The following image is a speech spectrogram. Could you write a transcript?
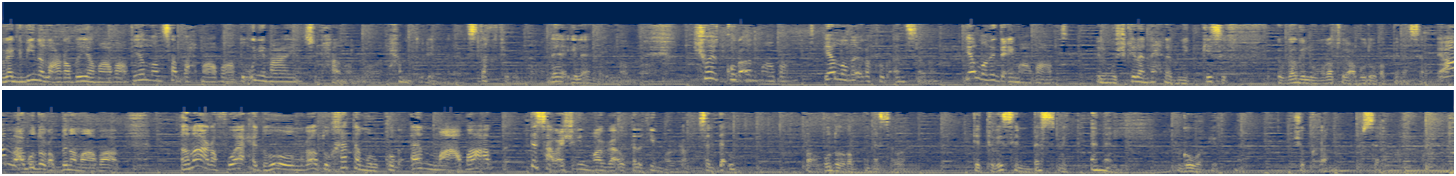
راكبين العربية مع بعض. يلا نسبح مع بعض. قولي معايا. سبحان الله. الحمد لله. استغفر الله. لا إله إلا الله. شوية قرآن مع بعض. يلا نقرأ قرآن سوا. يلا ندعي مع بعض. المشكلة إن إحنا بنتكسف. الراجل ومراته يعبدوا ربنا سوا. يا عم اعبدوا ربنا مع بعض. أنا أعرف واحد هو ومراته ختموا القرآن مع بعض 29 مرة أو 30 مرة. صدقوا؟ اعبدوا ربنا سوا. تترسم بسمة أمل جوه بيوتنا. شكرا. والسلام عليكم.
